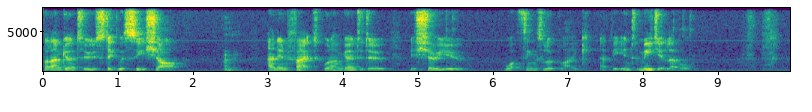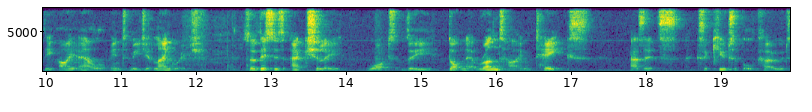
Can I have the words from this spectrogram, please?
But I'm going to stick with C Sharp. And in fact, what I'm going to do is show you what things look like at the intermediate level, the IL intermediate language. So this is actually what the .NET runtime takes as its executable code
